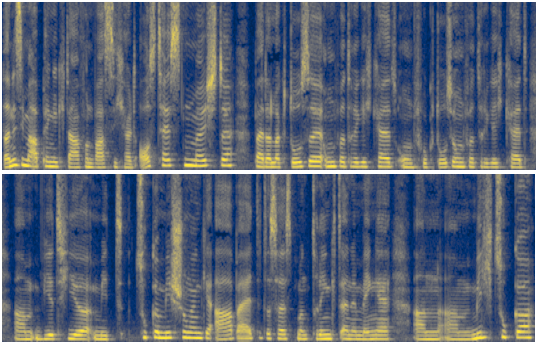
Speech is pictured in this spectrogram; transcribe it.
Dann ist immer abhängig davon, was ich halt austesten möchte. Bei der Laktoseunverträglichkeit und Fructoseunverträglichkeit ähm, wird hier mit Zuckermischungen gearbeitet. Das heißt, man trinkt eine Menge an ähm, Milchzucker,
